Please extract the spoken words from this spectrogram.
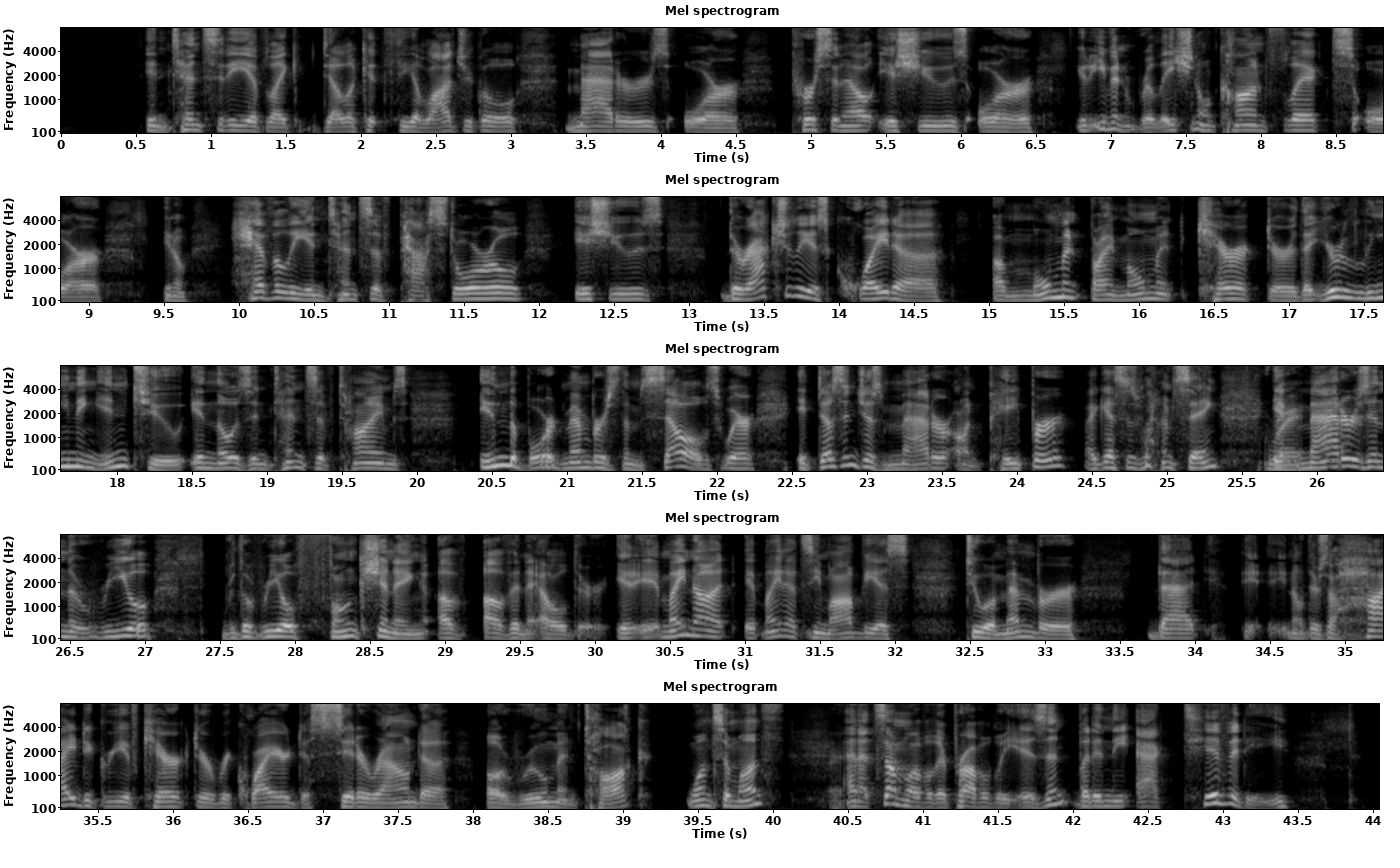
intensity of like delicate theological matters or personnel issues or you know, even relational conflicts or you know heavily intensive pastoral issues there actually is quite a a moment by moment character that you're leaning into in those intensive times in the board members themselves where it doesn't just matter on paper i guess is what i'm saying. It matters in the real the real functioning of of an elder. It, it might not it might not seem obvious to a member that you know there's a high degree of character required to sit around a, a room and talk once a month. And at some level there probably isn't but in the activity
